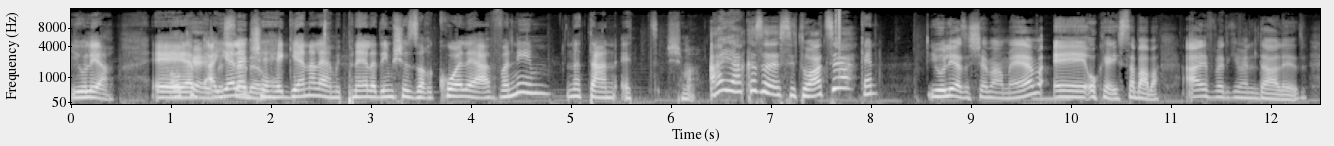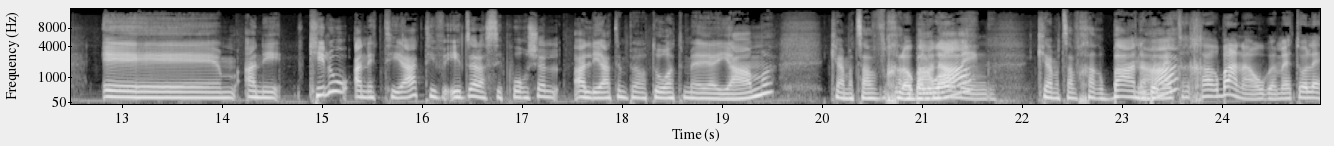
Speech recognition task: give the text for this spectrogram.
יוליה. אה, אוקיי, הילד בסדר. שהגן עליה מפני ילדים שזרקו עליה אבנים, נתן את שמה. אה, היה כזה סיטואציה? כן. יוליה זה שם מהמם. אה, אוקיי, סבבה. א', ב', ג', ד'. אה, אני, כאילו, הנטייה הטבעית זה לסיפור של עליית טמפרטורת מי הים, כי המצב גלובל חרבנה. וורמינג. כי המצב חרבנה. הוא באמת חרבנה, הוא באמת עולה.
